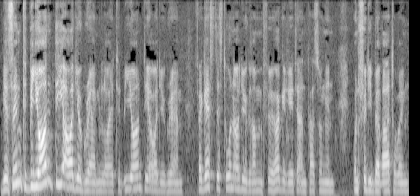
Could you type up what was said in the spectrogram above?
wir sind beyond the Audiogram, Leute, beyond the Audiogram. Vergesst das Tonaudiogramm für Hörgeräteanpassungen und für die Beratung.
